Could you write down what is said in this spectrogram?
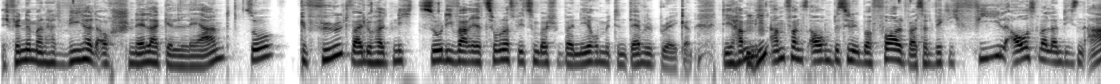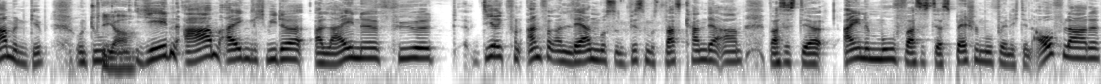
Ich finde, man hat wie halt auch schneller gelernt, so gefühlt, weil du halt nicht so die Variation hast wie zum Beispiel bei Nero mit den Devil Breakern. Die haben mhm. mich anfangs auch ein bisschen überfordert, weil es halt wirklich viel Auswahl an diesen Armen gibt und du ja. jeden Arm eigentlich wieder alleine für direkt von Anfang an lernen musst und wissen musst, was kann der Arm, was ist der eine Move, was ist der Special Move, wenn ich den auflade.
